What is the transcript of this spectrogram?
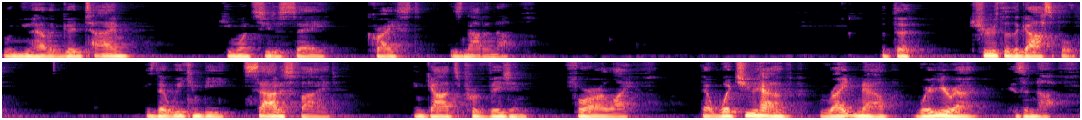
When you have a good time, he wants you to say, Christ is not enough. But the truth of the gospel is that we can be satisfied in God's provision for our life that what you have right now, where you're at, is enough.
